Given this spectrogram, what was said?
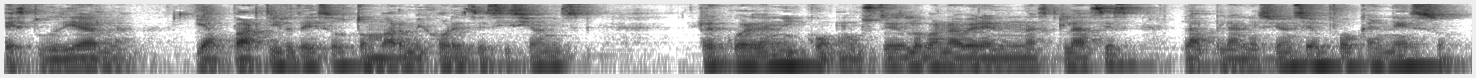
estudiarla y a partir de eso tomar mejores decisiones. Recuerden, y como ustedes lo van a ver en unas clases, la planeación se enfoca en eso.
